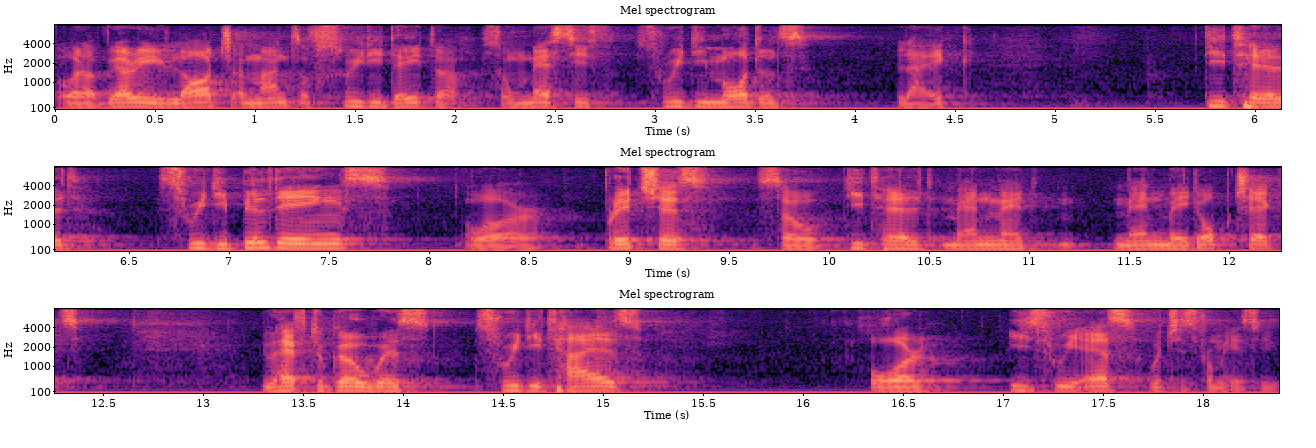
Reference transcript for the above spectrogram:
or a very large amounts of 3D data, so massive 3D models like detailed 3D buildings or bridges, so detailed man-made man objects. You have to go with 3D tiles or I3S, which is from Esri.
